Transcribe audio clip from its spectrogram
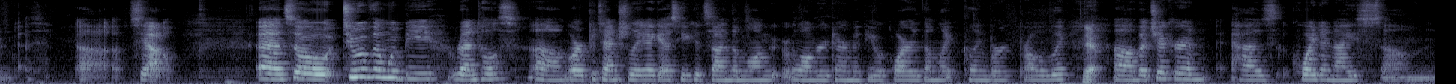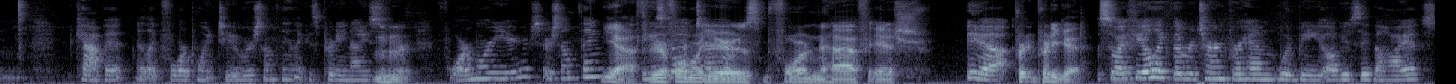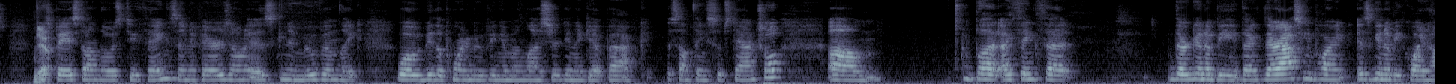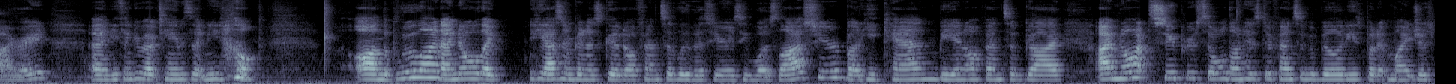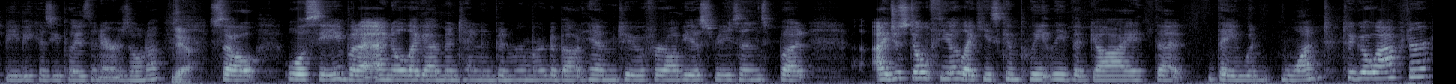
uh, Seattle. And so two of them would be rentals, um, or potentially, I guess you could sign them longer longer term if you acquired them, like Klingberg probably. Yeah. Uh, but Chychrun has quite a nice um, cap it at like four point two or something. Like it's pretty nice Mhm. for four more years or something. Yeah, three or four more 10. years, four and a half ish. Yeah. Pretty pretty good. So I feel like the return for him would be obviously the highest. Yeah. Just based on those two things. And if Arizona is gonna move him, like what would be the point of moving him unless you're gonna get back something substantial? Um but I think that they're gonna be their their asking point is gonna be quite high, right? And you think about teams that need help on the blue line. I know like he hasn't been as good offensively this year as he was last year, but he can be an offensive guy. I'm not super sold on his defensive abilities, but it might just be because he plays in Arizona. Yeah. So we'll see. But I, I know like Edmonton had been rumored about him too for obvious reasons, but I just don't feel like he's completely the guy that they would want to go after.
